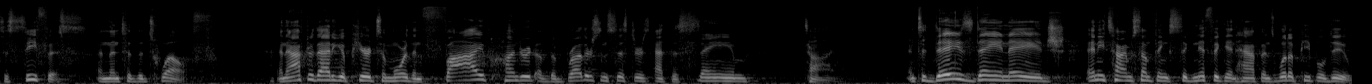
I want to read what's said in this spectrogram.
to Cephas and then to the 12. And after that, he appeared to more than 500 of the brothers and sisters at the same time. In today's day and age, anytime something significant happens, what do people do?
